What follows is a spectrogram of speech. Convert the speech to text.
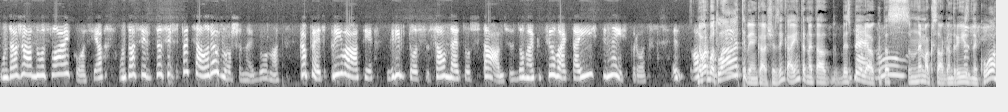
un dažādos laikos. Ja? Un tas ir, tas ir speciāli ražošanai domāts. Kāpēc privātie grib tos saldētos stādus? Es domāju, ka cilvēki tā īsti neizprot. Nu, varbūt lēti vienkārši. Zinu, kā internetā es pieļauju, ka tas nemaksā gandrīz neko.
